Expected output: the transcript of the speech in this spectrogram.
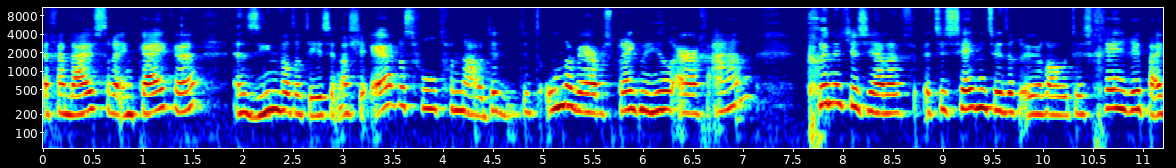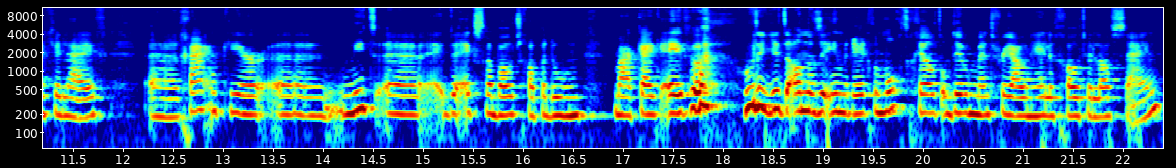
gaan luisteren en kijken en zien wat het is. En als je ergens voelt van nou, dit, dit onderwerp spreekt me heel erg aan, gun het jezelf. Het is 27 euro, het is geen rip uit je lijf. Uh, ga een keer uh, niet uh, de extra boodschappen doen, maar kijk even hoe je het anders inricht. Mocht geld op dit moment voor jou een hele grote last zijn,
